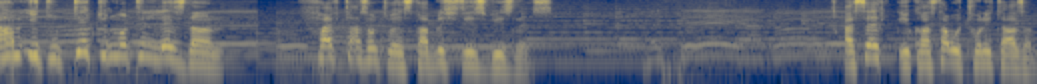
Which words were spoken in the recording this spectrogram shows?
And it will take you nothing less than 5,000 to establish this business. I said you can start with 20,000.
